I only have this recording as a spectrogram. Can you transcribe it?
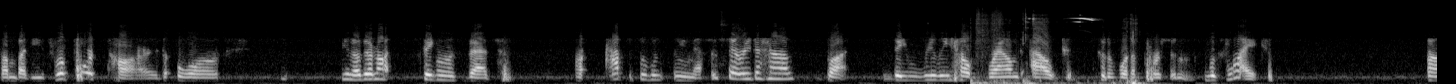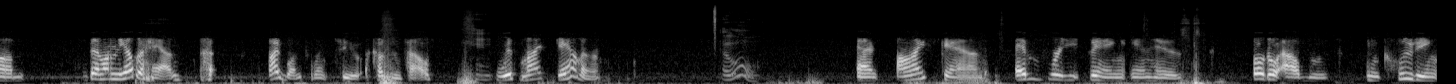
somebody's report card or you know they're not things that are absolutely necessary to have but they really help round out sort of what a person was like um, then on the other hand i once went to a cousin's house with my scanner Oh. and I scanned everything in his photo albums, including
